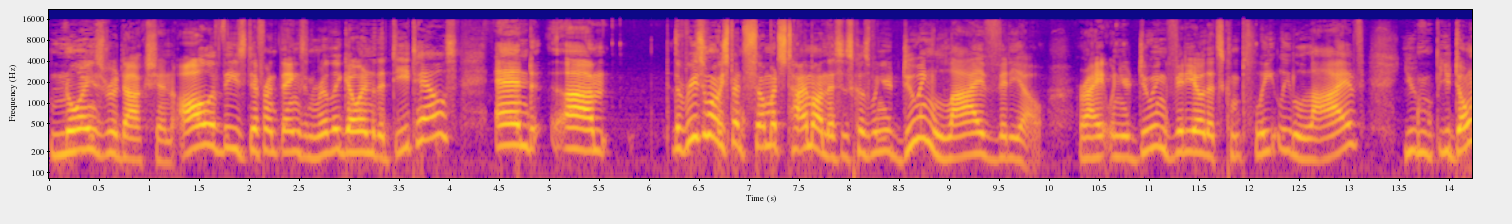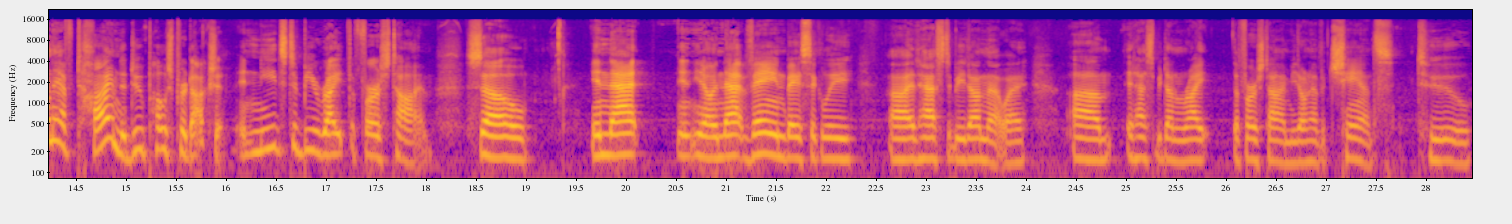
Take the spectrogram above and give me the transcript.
noise reduction, all of these different things, and really go into the details. And um, the reason why we spend so much time on this is because when you're doing live video, right? When you're doing video that's completely live, you you don't have time to do post production. It needs to be right the first time. So, in that in, you know in that vein, basically, uh, it has to be done that way. Um, it has to be done right the first time. You don't have a chance to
